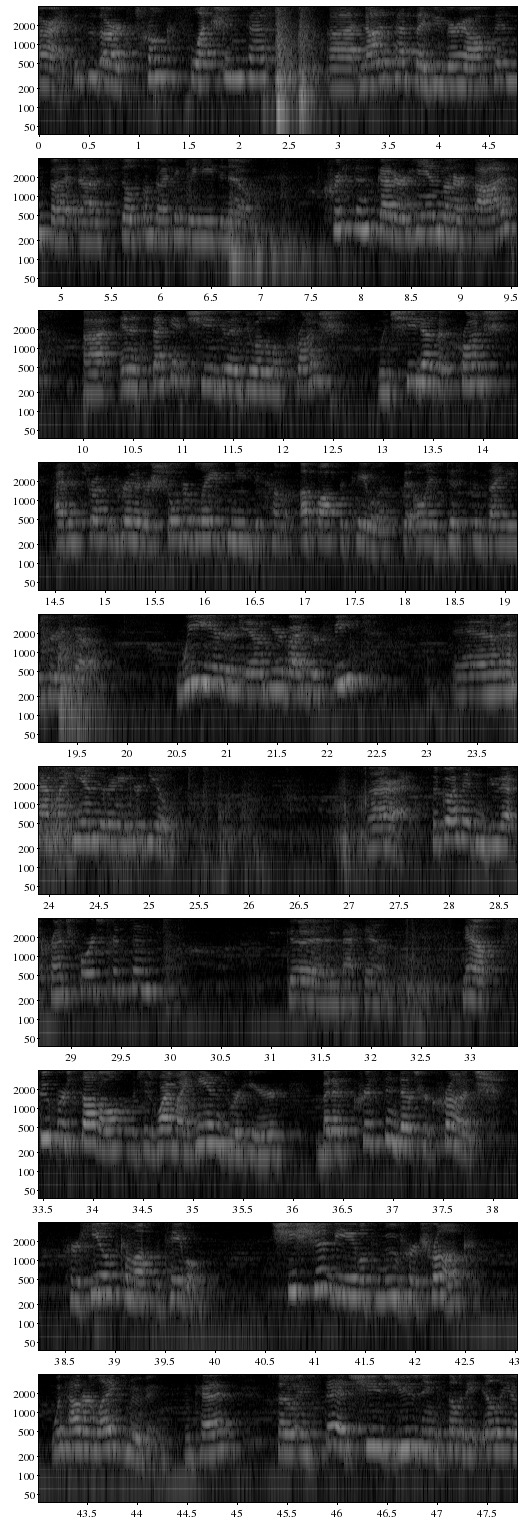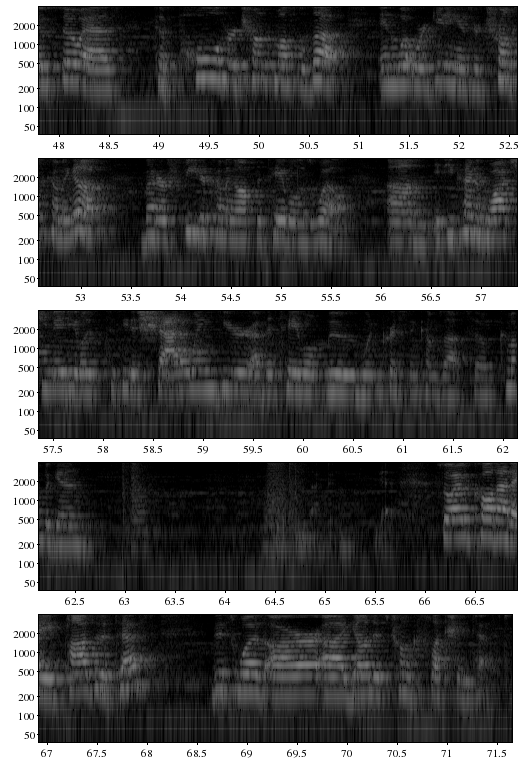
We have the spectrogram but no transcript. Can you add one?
All right, this is our trunk flexion test. Uh, not a test I do very often, but uh, still something I think we need to know. Kristen's got her hands on her thighs. Uh, in a second, she's gonna do a little crunch. When she does a crunch, I've instructed her that her shoulder blades need to come up off the table. That's the only distance I need her to go. We are gonna be down here by her feet, and I'm gonna have my hands underneath her heels. So go ahead and do that crunch for us, Kristen. Good, and back down. Now, super subtle, which is why my hands were here, but as Kristen does her crunch, her heels come off the table. She should be able to move her trunk without her legs moving, okay? So instead, she's using some of the iliopsoas to pull her trunk muscles up, and what we're getting is her trunk's coming up, but her feet are coming off the table as well. Um, if you kind of watch, you may be able to see the shadowing here of the table move when Kristen comes up. So come up again. Yeah. So I would call that a positive test. This was our uh, trunk flexion test.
